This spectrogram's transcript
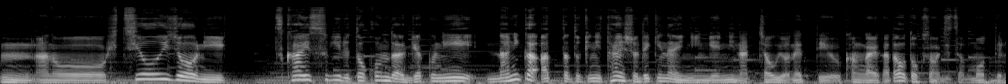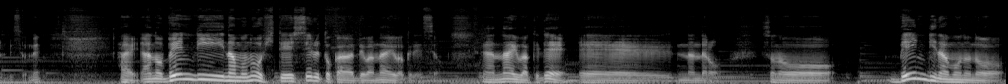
うん、あの、必要以上に使いすぎると今度は逆に何かあった時に対処できない人間になっちゃうよねっていう考え方を徳さんは実は持ってるんですよね。はい。あの、便利なものを否定してるとかではないわけですよ。ないわけで、えー、なんだろう。その、便利なものの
